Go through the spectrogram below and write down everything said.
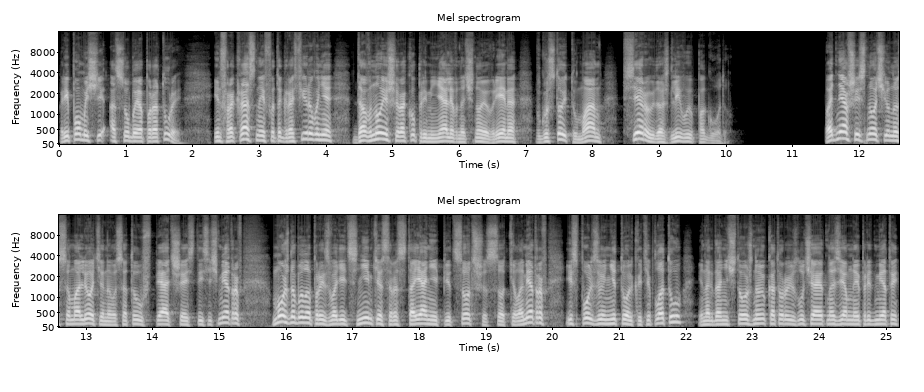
При помощи особой аппаратуры инфракрасное фотографирование давно и широко применяли в ночное время, в густой туман, в серую дождливую погоду. Поднявшись ночью на самолете на высоту в 5-6 тысяч метров, можно было производить снимки с расстояния 500-600 километров, используя не только теплоту, иногда ничтожную, которую излучают наземные предметы,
